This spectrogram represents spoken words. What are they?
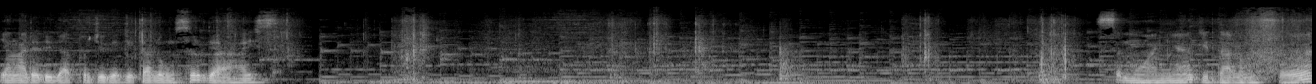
yang ada di dapur juga kita lungsur guys. Semuanya kita lungsur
